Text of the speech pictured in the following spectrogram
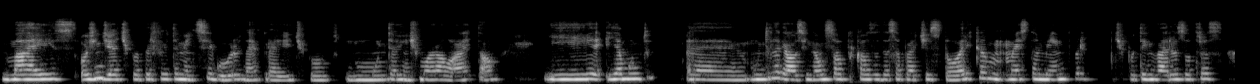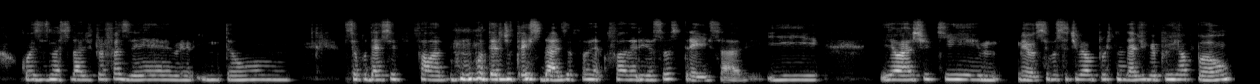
Mas hoje em dia, tipo, é perfeitamente seguro, né, para ir, tipo, muita gente mora lá e tal. E, e é muito é, muito legal, assim, não só por causa dessa parte histórica, mas também por, tipo, tem várias outras coisas na cidade para fazer. Então, se eu pudesse falar um roteiro de três cidades, eu falaria essas três, sabe? E, e eu acho que, meu, se você tiver a oportunidade de vir para o Japão,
